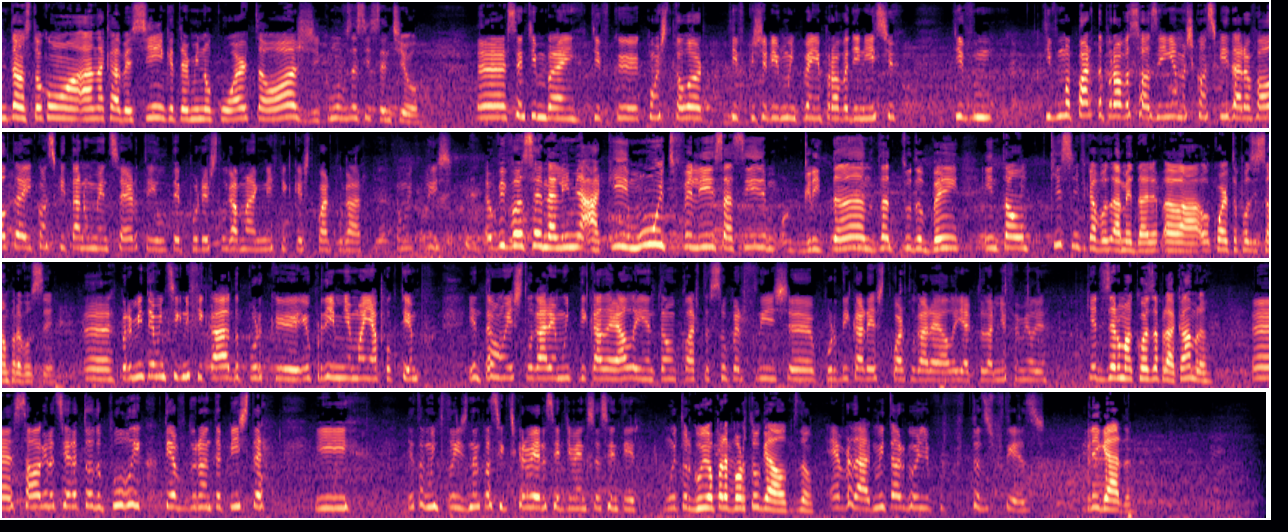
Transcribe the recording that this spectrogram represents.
Então, estou com a Ana Cabecinha, que terminou quarta hoje. Como você se sentiu? Uh, Senti-me bem. Tive que, com este calor, tive que gerir muito bem a prova de início. Tive Tive uma parte da prova sozinha, mas consegui dar a volta e consegui estar no momento certo e lutei por este lugar magnífico, este quarto lugar. Estou muito feliz. Eu vi você na linha aqui, muito feliz, assim, gritando, tá tudo bem. Então, o que significa a medalha, a, quarta posição para você? Uh, para mim tem muito significado porque eu perdi a minha mãe há pouco tempo, então este lugar é muito dedicado a ela e então, claro, estou super feliz uh, por dedicar este quarto lugar a ela e a toda a minha família. Quer dizer uma coisa para a câmara? Uh, só agradecer a todo o público que teve durante a pista e eu estou muito feliz, não consigo descrever o sentimento que estou a sentir. Muito orgulho para Portugal, É verdade, muito orgulho por todos os portugueses. Obrigada.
